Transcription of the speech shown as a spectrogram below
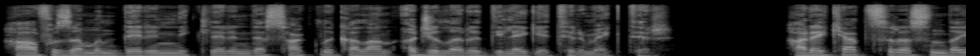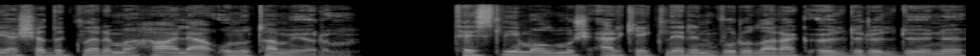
hafızamın derinliklerinde saklı kalan acıları dile getirmektir. Harekat sırasında yaşadıklarımı hala unutamıyorum. Teslim olmuş erkeklerin vurularak öldürüldüğünü,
